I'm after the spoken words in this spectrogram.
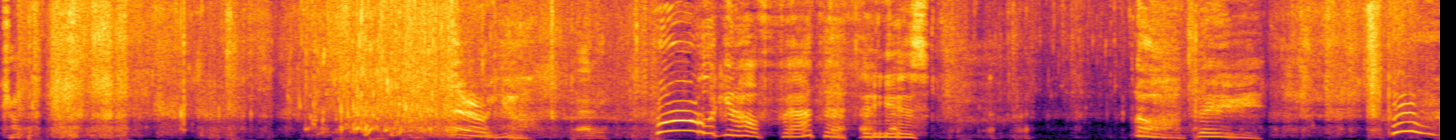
Chunk. There we go. Daddy. Woo, look at how fat that thing is. Oh, baby. Woo.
